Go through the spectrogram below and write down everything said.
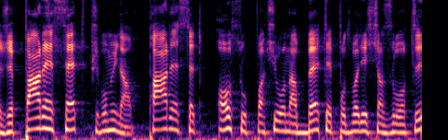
że parę set, przypominam, parę set osób płaciło na betę po 20 zł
